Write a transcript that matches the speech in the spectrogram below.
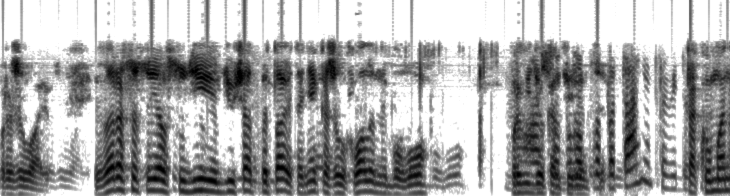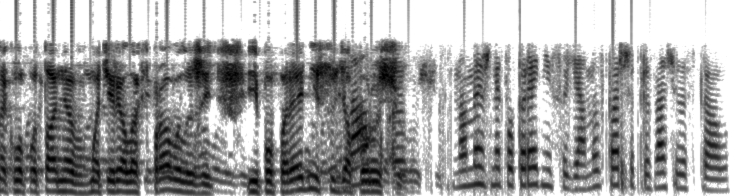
проживаю. І зараз ось я в суді дівчат питаю, та ні, каже, ухвали не було про а що було клопотання про відео? Так у мене клопотання в матеріалах справи лежить, і попередній суддя Нам, Порощук. е, Ну ми ж не попередній суддя. Ми вперше призначили справу.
